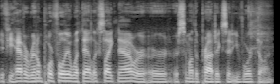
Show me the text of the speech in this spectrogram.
if you have a rental portfolio, what that looks like now, or, or, or some other projects that you've worked on.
